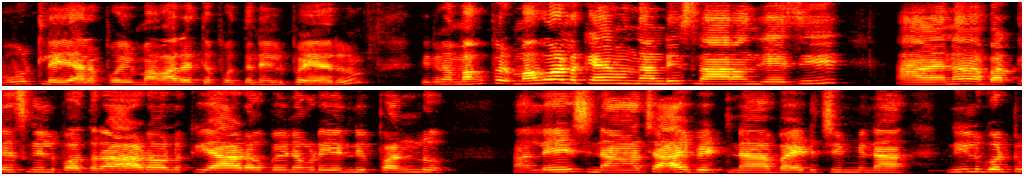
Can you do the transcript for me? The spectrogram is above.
ఓట్లు వేయాలి పోయి మా వారైతే పొద్దున్న వెళ్ళిపోయారు. ఇక మగ మగవాళ్ళకి ఏముందండి? స్నానం చేసి ఆయన బట్టలు వేసుకుని వెళ్ళిపోతారు. ఆడవాళ్ళకి ఆడకపోయినా కూడా ఎన్ని పనులు. లేచిన లేచినా చాయ్ పెట్టినా బయట చిమ్మినా నీళ్ళు కొట్టి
